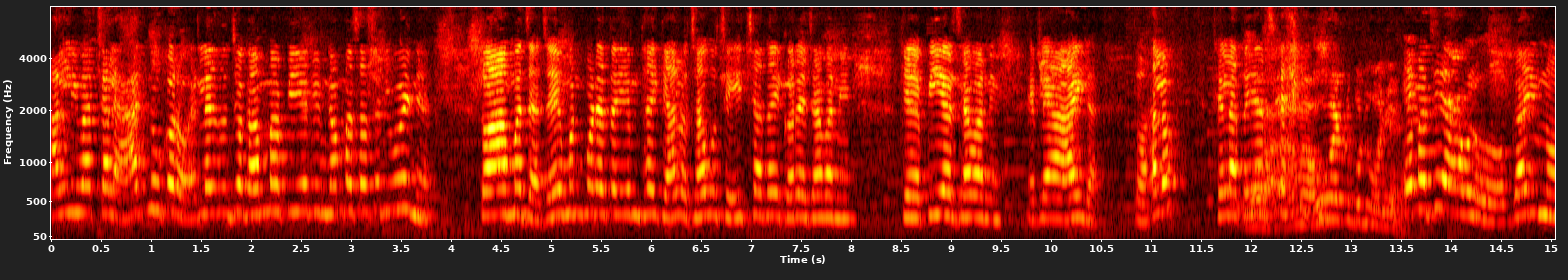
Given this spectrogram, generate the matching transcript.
કાલની વાત કાલે આજનું કરો. એટલે જો ગામમાં પિયરી ને ગામમાં સાસરી હોય ને તો આ મજા જે મન પડે તો એમ થાય કે હાલો જવું છે. ઈચ્છા થાય ઘરે જવાની કે પિયર જવાની. એટલે આ આયલા. તો હાલો થેલા તૈયાર છે. એમાં છે આ ઓલો ગાયનો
